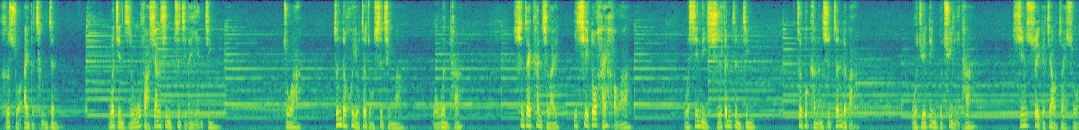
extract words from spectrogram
和所爱的城镇，我简直无法相信自己的眼睛。主啊，真的会有这种事情吗？我问他。现在看起来一切都还好啊。我心里十分震惊，这不可能是真的吧？我决定不去理他，先睡个觉再说。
